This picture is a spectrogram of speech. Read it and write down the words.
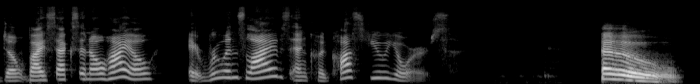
Don't buy sex in Ohio. It ruins lives and could cost you yours. Oh,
